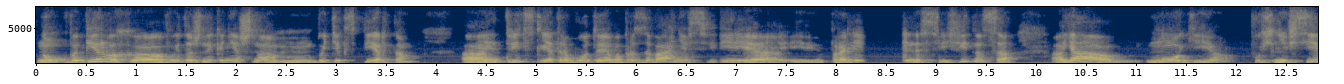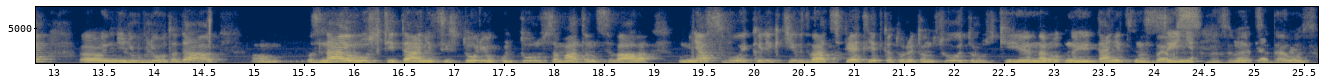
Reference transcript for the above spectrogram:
Ну, во-первых, э, вы должны, конечно, быть экспертом. 30 лет работая в образовании в сфере, параллельно в сфере фитнеса, я многие, пусть не все, не люблю это, да, знаю русский танец, историю, культуру, сама танцевала. У меня свой коллектив 25 лет, который танцует русский народный танец на сцене. Бэмс называется, да, у вас?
